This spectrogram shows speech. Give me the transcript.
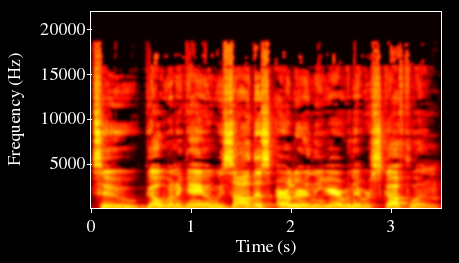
to go win a game. And we saw this earlier in the year when they were scuffling,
